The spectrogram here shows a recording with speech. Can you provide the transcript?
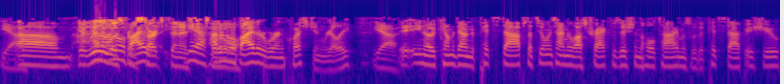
Yeah, um, it really was from either, start to finish. Yeah, total. I don't know if either were in question really. Yeah, it, you know, coming down to pit stops. That's the only time he lost track position the whole time was with a pit stop issue,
